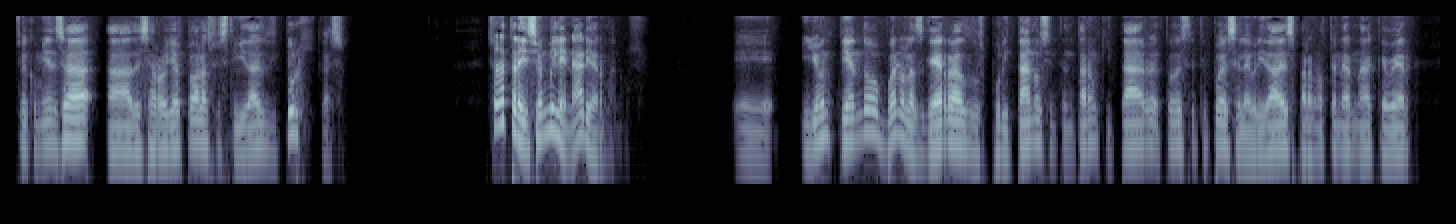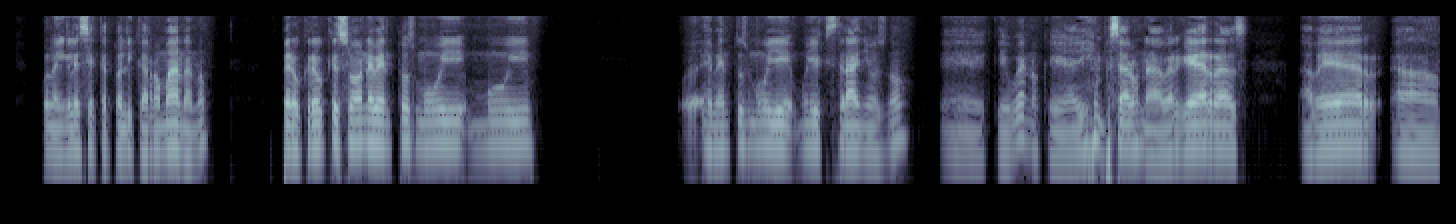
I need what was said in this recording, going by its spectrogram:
se comienza a desarrollar todas las festividades litúrgicas. Es una tradición milenaria, hermanos. Eh, y yo entiendo, bueno, las guerras, los puritanos intentaron quitar todo este tipo de celebridades para no tener nada que ver con la Iglesia Católica Romana, ¿no? Pero creo que son eventos muy, muy, eventos muy, muy extraños, ¿no? Eh, que bueno, que ahí empezaron a haber guerras, a haber, a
